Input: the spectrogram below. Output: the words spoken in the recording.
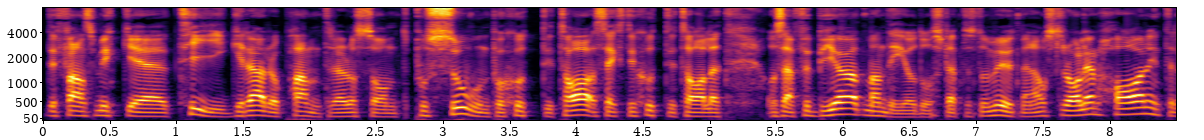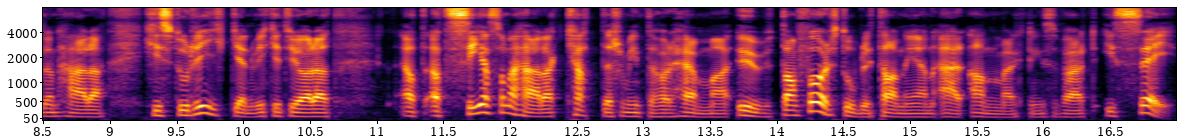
det fanns mycket tigrar och pantrar och sånt på zon på 60-70-talet och sen förbjöd man det och då släpptes de ut. Men Australien har inte den här historiken, vilket gör att att, att se sådana här katter som inte hör hemma utanför Storbritannien är anmärkningsvärt i sig.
